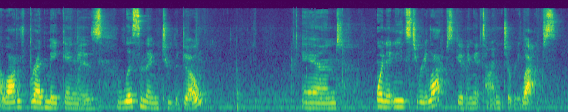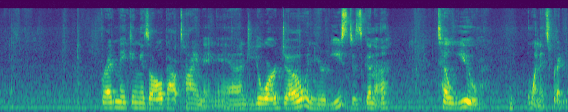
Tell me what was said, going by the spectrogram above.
A lot of bread making is listening to the dough and when it needs to relax, giving it time to relax bread making is all about timing and your dough and your yeast is gonna tell you when it's ready.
